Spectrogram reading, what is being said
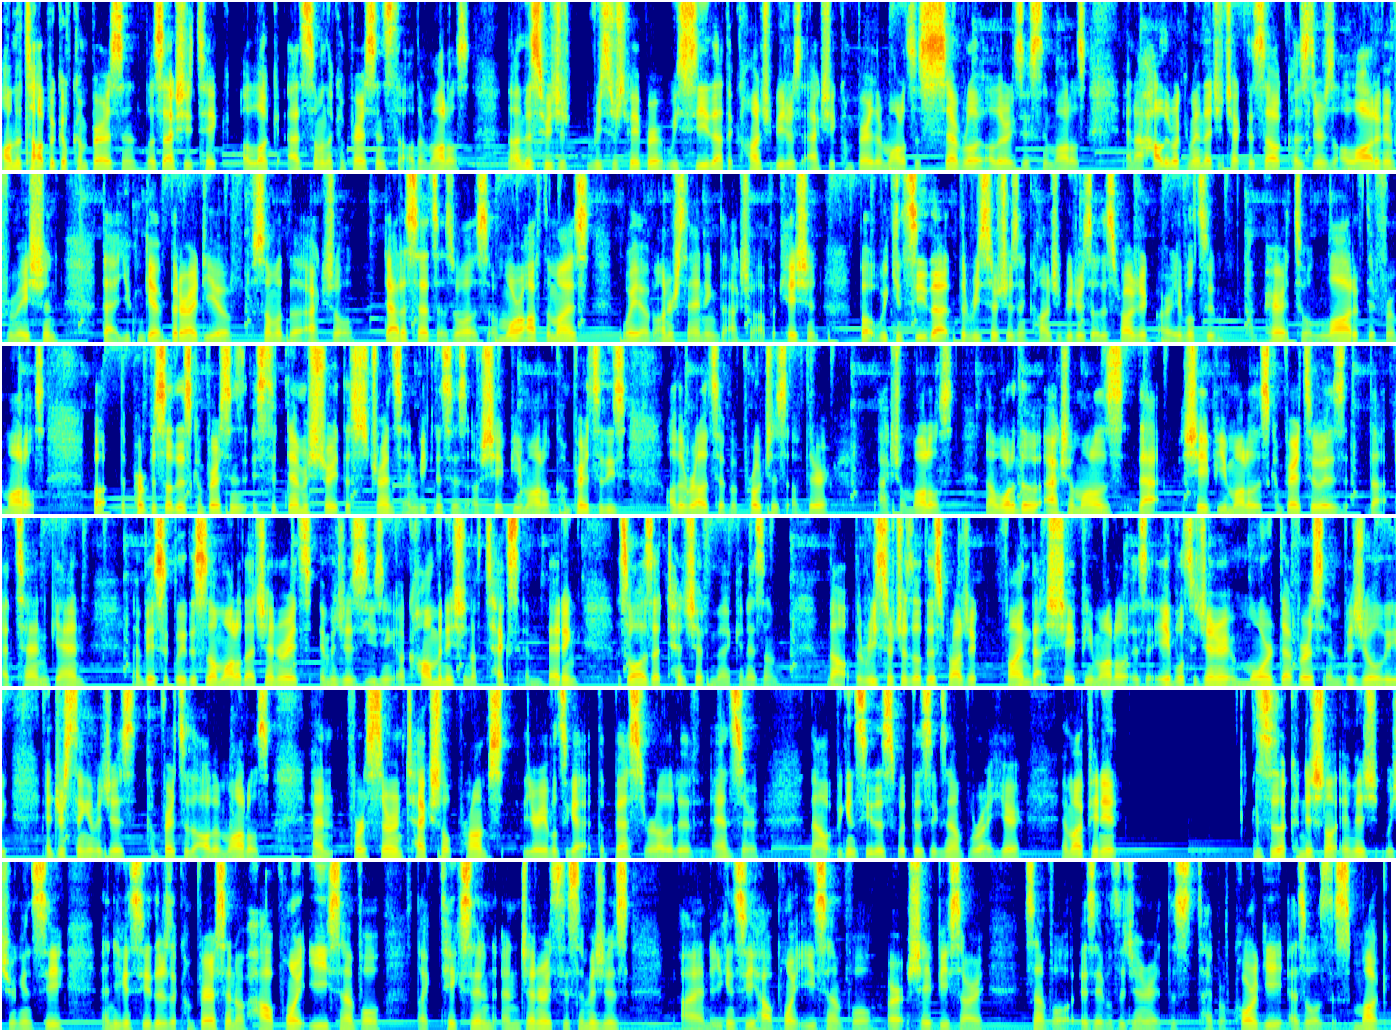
on the topic of comparison, let's actually take a look at some of the comparisons to other models. Now in this research paper, we see that the contributors actually compare their models to several other existing models. And I highly recommend that you check this out because there's a lot of information that you can get a better idea of some of the actual data sets as well as a more optimized way of understanding the actual application. But we can see that the researchers and contributors of this project are able to compare it to a lot of different models. But the purpose of this comparison is to demonstrate the strengths and weaknesses of Shap-E model compared to these other relative approaches of their actual models. Now, one of the actual models that Shap-E model is compared to is the AttnGAN. And basically, this is a model that generates images using a combination of text embedding as well as a shift mechanism. Now, the researchers of this project find that Shap-E model is able to generate more diverse and visually interesting images compared to the other models. And for certain textual prompts, you're able to get the best relative answer. Now, we can see this with this example right here. In my opinion, this is a conditional image, which you can see, and you can see there's a comparison of how point E sample like takes in and generates these images and you can see how point E sample or shape E sorry sample is able to generate this type of corgi as well as this mug.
